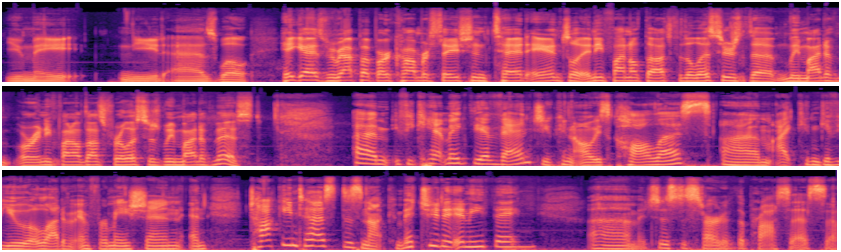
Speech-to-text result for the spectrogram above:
you may need as well. Hey guys, we wrap up our conversation. Ted, Angela, any final thoughts for the listeners that we might have, or any final thoughts for listeners we might have missed? Um, if you can't make the event, you can always call us. Um, I can give you a lot of information. And talking to us does not commit you to anything. Um, it's just the start of the process. So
